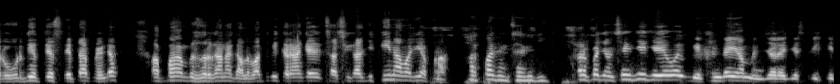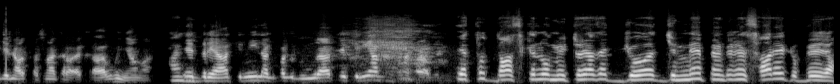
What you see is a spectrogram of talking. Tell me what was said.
ਰੋਡ ਦੇ ਉੱਤੇ ਸਥਿਤ ਆ ਪਿੰਡ। ਆਪਾਂ ਬਜ਼ੁਰਗਾਂ ਨਾਲ ਗੱਲਬਾਤ ਵੀ ਕਰਾਂਗੇ। ਸਤਿ ਸ਼੍ਰੀ ਅਕਾਲ ਜੀ ਕੀ ਨਾਮ ਆ ਜੀ ਆਪਣਾ? ਹਰਭਜਨ ਸਿੰਘ ਜੀ। ਹਰਭਜਨ ਸਿੰਘ ਜੀ ਜੇ ਉਹ ਵੇਖਣ ਦੇ ਆ ਮੰਜ਼ਰ ਜਿਸ ਤਰੀਕੇ ਦੇ ਨਾਲ ਫਸਲਾਂ ਖਰਾ- ਖਰਾਬ ਹੋਈਆਂ ਵਾ ਇਹ ਦਰਿਆ ਕਿੰਨੀ ਲਗਭਗ ਦੂਰ ਆ ਤੇ ਕਿੰਨੀਆਂ ਫਸਲਾਂ ਖਰਾਬ ਹੋਈਆਂ? ਇੱਥੋਂ 10 ਕਿਲੋਮੀਟਰ ਆ ਤੇ ਜੋ ਜਿੰਨੇ ਪਿੰਡ ਨੇ ਸਾਰੇ ਡੁੱਬੇ ਆ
